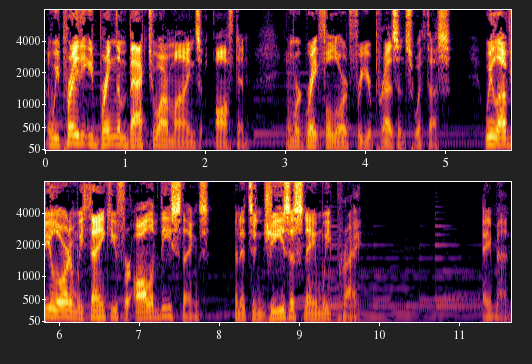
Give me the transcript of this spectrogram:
And we pray that you'd bring them back to our minds often. And we're grateful, Lord, for your presence with us. We love you, Lord, and we thank you for all of these things. And it's in Jesus' name we pray. Amen.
